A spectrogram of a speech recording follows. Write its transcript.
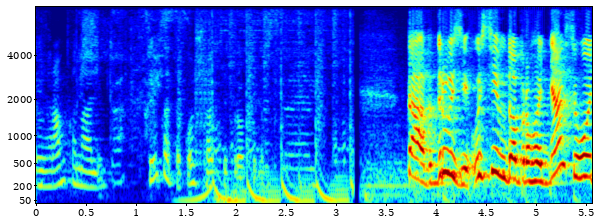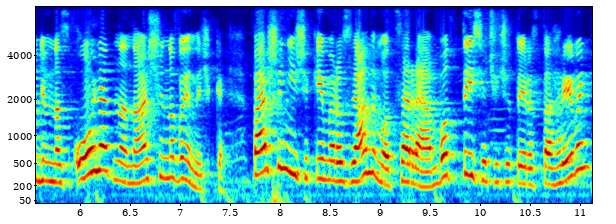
телеграм-каналі. Ссылка також в шапці профілю. Так, друзі, усім доброго дня! Сьогодні в нас огляд на наші новиночки. Перший ніж, який ми розглянемо, це Рембо 1400 гривень,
